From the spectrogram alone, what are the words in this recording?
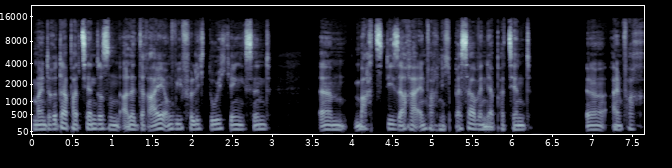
mein dritter Patient ist und alle drei irgendwie völlig durchgängig sind, ähm, macht es die Sache einfach nicht besser, wenn der Patient äh, einfach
